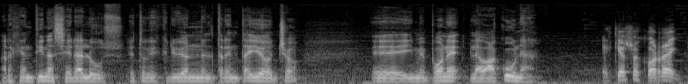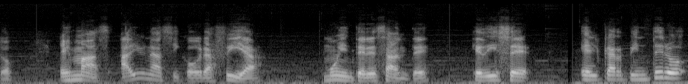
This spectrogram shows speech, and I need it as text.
Argentina será luz. Esto que escribió en el 38. Eh, y me pone la vacuna. Es que eso es correcto. Es más, hay una psicografía muy interesante que dice, el carpintero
